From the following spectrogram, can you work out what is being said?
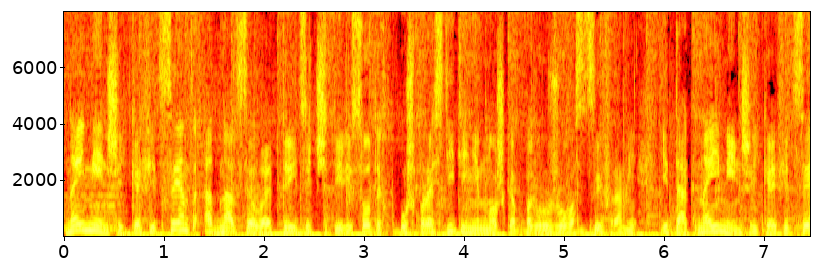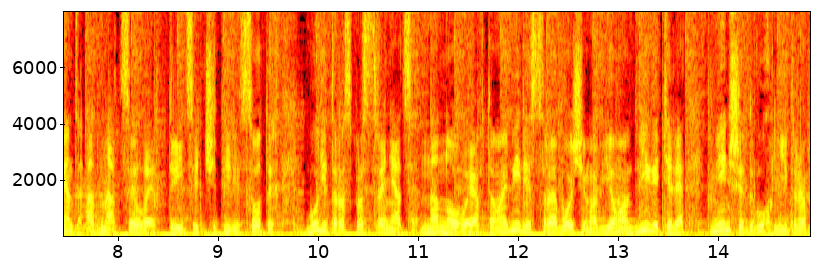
Наименьший коэффициент 1,34, уж простите, немножко погружу вас цифрами. Итак, наименьший коэффициент 1,34 будет распространяться на новые автомобили с рабочим объемом двигателя меньше 2 литров,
